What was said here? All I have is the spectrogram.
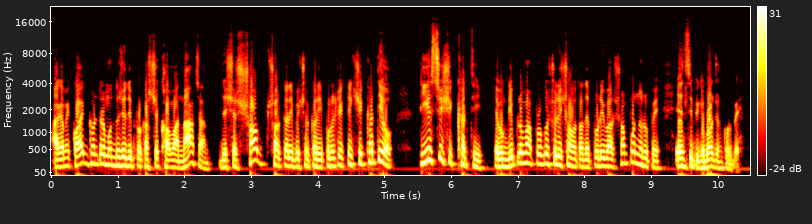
আগামী কয়েক ঘণ্টার মধ্যে যদি প্রকাশ্যে ক্ষমা না চান, দেশের সব সরকারি, বেসরকারি পলিটেকনিক শিক্ষার্থী ও টিএসসি শিক্ষার্থী এবং ডিপ্লোমা প্রকৌশলী সহ তাদের পরিবার সম্পূর্ণরূপে এনসিপিকে বর্জন করবে।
